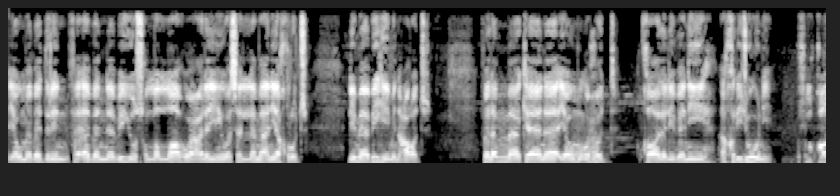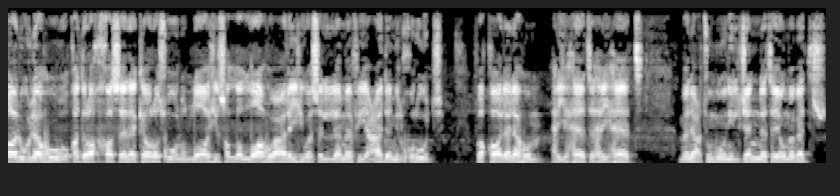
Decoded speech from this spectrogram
يوم بدر فأبى النبي صلى الله عليه وسلم أن يخرج لما به من عرج. فلما كان يوم أحد قال لبنيه أخرجوني. فقالوا له قد رخص لك رسول الله صلى الله عليه وسلم في عدم الخروج. فقال لهم هيهات هيهات منعتموني الجنة يوم بدر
